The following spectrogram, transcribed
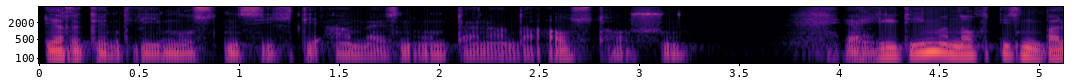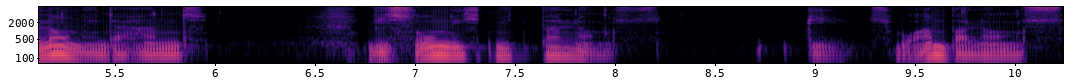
Irgendwie mussten sich die Ameisen untereinander austauschen. Er hielt immer noch diesen Ballon in der Hand. Wieso nicht mit Ballons? Die Swarmballons.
